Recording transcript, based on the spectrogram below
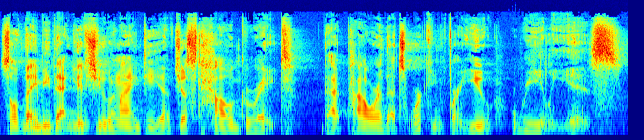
So maybe that gives you an idea of just how great that power that's working for you really is.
